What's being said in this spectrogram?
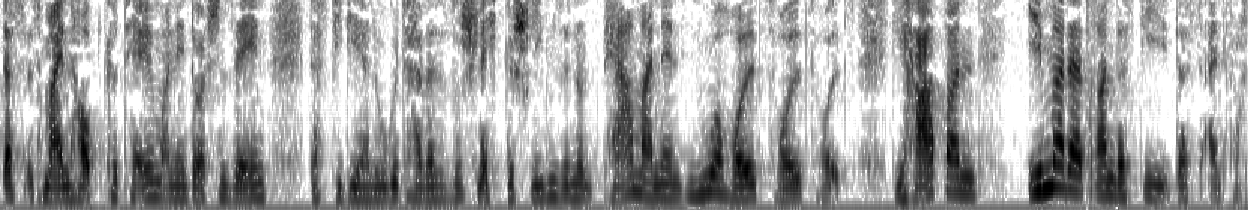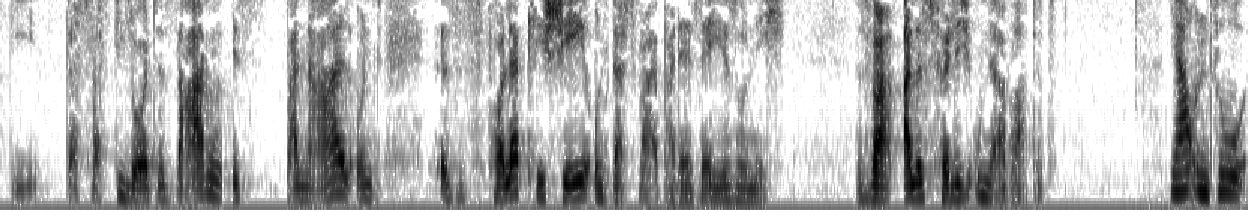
das ist mein Hauptkriterium an den deutschen Serien, dass die Dialoge teilweise so schlecht geschrieben sind und permanent nur Holz, Holz, Holz. Die hapern immer daran, dass die, dass einfach die das, was die Leute sagen, ist banal und es ist voller Klischee und das war bei der Serie so nicht. Es war alles völlig unerwartet. Ja, und so,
